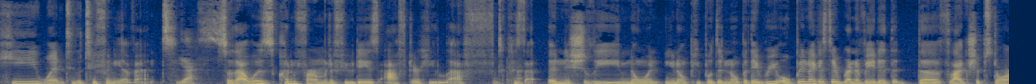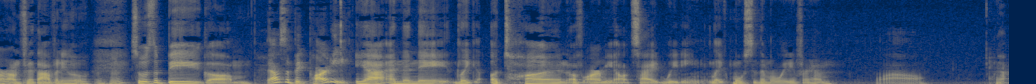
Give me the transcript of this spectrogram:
he went to the Tiffany event. Yes. So that was confirmed a few days after he left because initially no one, you know, people didn't know, but they reopened. I guess they renovated the, the flagship store on 5th Avenue. So it was a big, um, That was a big party. yeah. And then they like a ton of army outside waiting. Like most of them were waiting for him. Wow. Yeah.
